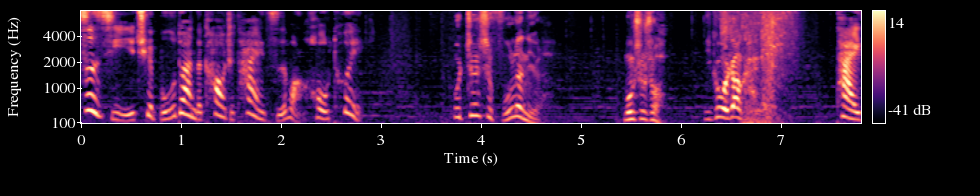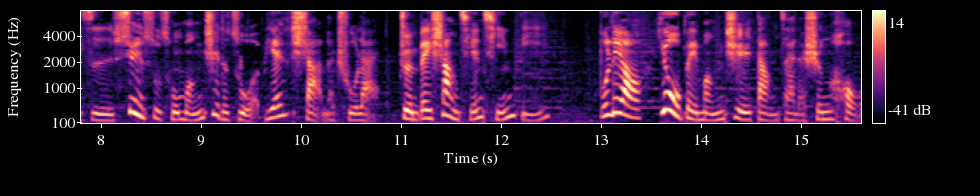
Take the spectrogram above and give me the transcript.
自己却不断的靠着太子往后退。我真是服了你了，蒙叔叔，你给我让开！太子迅速从蒙挚的左边闪了出来，准备上前擒敌，不料又被蒙挚挡在了身后。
